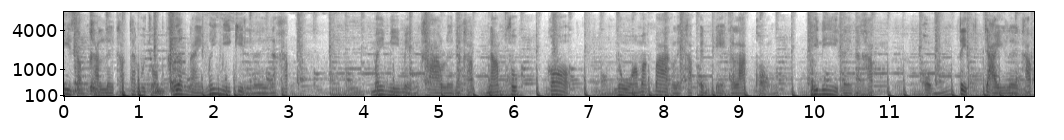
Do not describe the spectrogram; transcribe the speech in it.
ที่สำคัญเลยครับท่านผู้ชมเครื่องในไม่มีกลิ่นเลยนะครับ ไม่มีเหม็นคาวเลยนะครับ น้ำซุปก็นัวมากๆเลยครับ เป็นเอกลักษณ์ของที่นี่เลยนะครับ ผมติดใจเลยครับ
